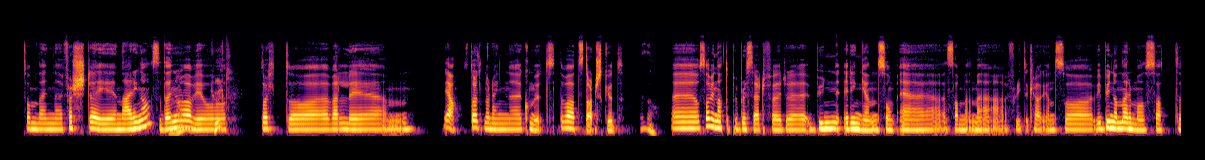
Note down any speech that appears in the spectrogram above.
Som den første i næringa, så den ja. var vi jo Kult. stolt og veldig um, Ja, stolt når den eh, kom ut. Det var et startskudd. Ja. Uh, og så har vi nettopp publisert for bunnringen, som er sammen med flytekragen. Så vi begynner å nærme oss at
